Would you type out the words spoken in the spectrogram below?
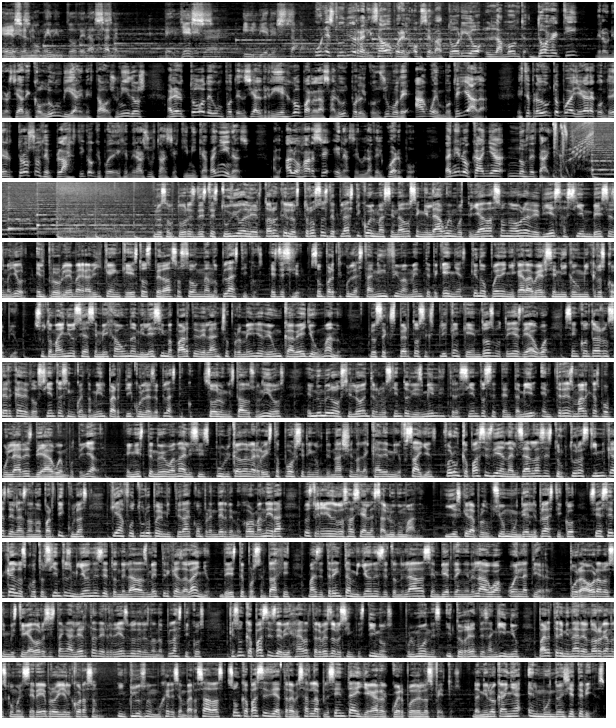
Es el momento de la salud, belleza y bienestar. Un estudio realizado por el Observatorio Lamont Doherty de la Universidad de Columbia en Estados Unidos alertó de un potencial riesgo para la salud por el consumo de agua embotellada. Este producto puede llegar a contener trozos de plástico que pueden generar sustancias químicas dañinas al alojarse en las células del cuerpo. Daniel Ocaña nos detalla. Los autores de este estudio alertaron que los trozos de plástico almacenados en el agua embotellada son ahora de 10 a 100 veces mayor. El problema radica en que estos pedazos son nanoplásticos, es decir, son partículas tan ínfimamente pequeñas que no pueden llegar a verse ni con microscopio. Su tamaño se asemeja a una milésima parte del ancho promedio de un cabello humano, los expertos explican que en dos botellas de agua se encontraron cerca de 250.000 partículas de plástico. Solo en Estados Unidos, el número osciló entre los 110.000 y 370.000 en tres marcas populares de agua embotellada. En este nuevo análisis, publicado en la revista Proceeding of the National Academy of Science, fueron capaces de analizar las estructuras químicas de las nanopartículas que a futuro permitirá comprender de mejor manera los riesgos hacia la salud humana. Y es que la producción mundial de plástico se acerca a los 400 millones de toneladas métricas al año. De este porcentaje, más de 30 millones de toneladas se invierten en el agua o en la tierra. Por ahora los investigadores están alerta del riesgo de los nanoplásticos que son capaces de viajar a través de los intestinos, pulmones y torrente sanguíneo para terminar en órganos como el cerebro y el corazón. Incluso en mujeres embarazadas son capaces de atravesar la placenta y llegar al cuerpo de los fetos. Daniel Ocaña, El Mundo en 7 días.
